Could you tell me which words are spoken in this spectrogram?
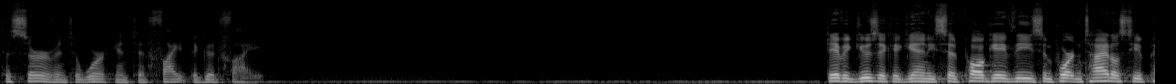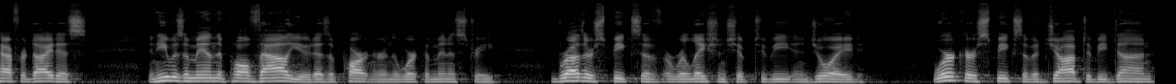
to serve and to work and to fight the good fight? David Guzik again, he said, Paul gave these important titles to Epaphroditus, and he was a man that Paul valued as a partner in the work of ministry. Brother speaks of a relationship to be enjoyed, worker speaks of a job to be done,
